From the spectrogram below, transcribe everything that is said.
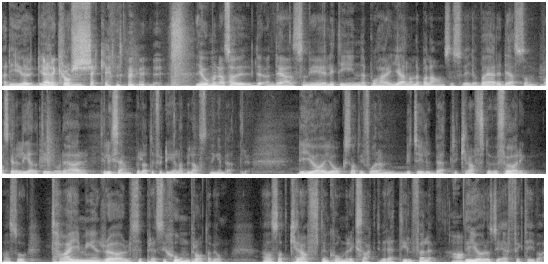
Ja, det är ju, är det egentligen- crosschecken? Jo, men alltså det, det som vi är lite inne på här gällande balans och så vidare. Vad är det, det som, vad ska det leda till? Och det här till exempel att det fördelar belastningen bättre. Det gör ju också att vi får en betydligt bättre kraftöverföring. Alltså timingen, rörelseprecision pratar vi om. Alltså att kraften kommer exakt vid rätt tillfälle. Ja. Det gör oss ju effektivare.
